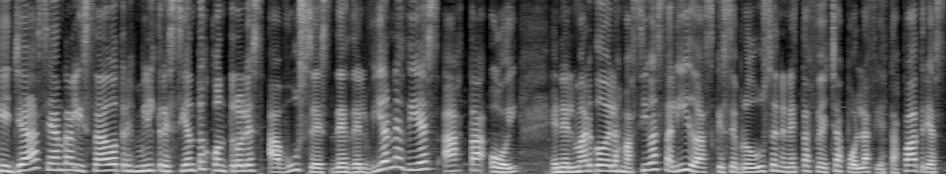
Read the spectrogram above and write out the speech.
Que ya se han realizado 3.300 controles a buses desde el viernes 10 hasta hoy en el marco de las masivas salidas que se producen en estas fechas por las fiestas patrias.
